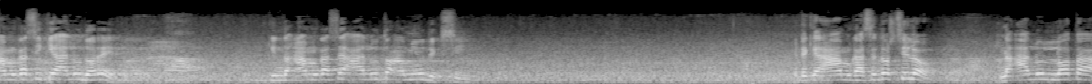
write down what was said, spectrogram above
আম গাছে কি আলু ধরে? কিন্তু আম গাছে আলু তো আমিও দেখছি। এটা কি আম গাছে ধরছিল না আলুর লতা?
